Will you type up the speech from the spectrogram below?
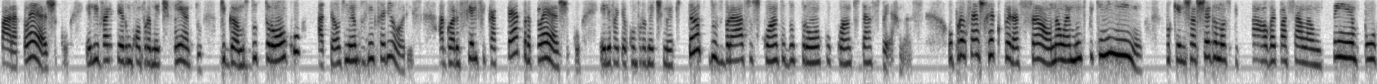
paraplégico, ele vai ter um comprometimento, digamos, do tronco até os membros inferiores. Agora, se ele ficar tetraplégico, ele vai ter comprometimento tanto dos braços, quanto do tronco, quanto das pernas. O processo de recuperação não é muito pequenininho porque ele já chega no hospital, vai passar lá um tempo,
